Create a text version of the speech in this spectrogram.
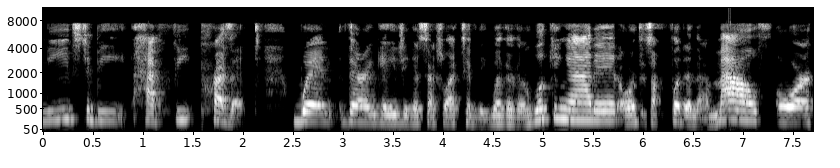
needs to be have feet present when they're engaging in sexual activity, whether they're looking at it or there's a foot in their mouth or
